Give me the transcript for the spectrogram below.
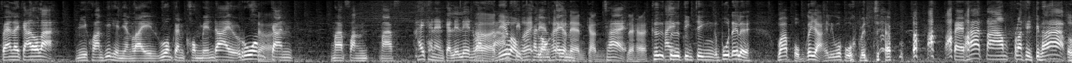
แฟนรายการเราล่ะ มีความคิดเห็นอย่างไร ร่วมกันคอมเมนต์ได้ ร่วมกันมาฟังมาให้คะแนนกันเล่นๆๆว่าอ่านี่ลองให้30คะแนลอนงให้เต็มคะแนนกันใช่นะฮะคือให้คือจริง ๆ พูดได้เลยว่าผมก็อยากให้ลิเวอร์พูลเป็นแชมป์แต่ถ้าตามประสิทธิภาพ เอ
